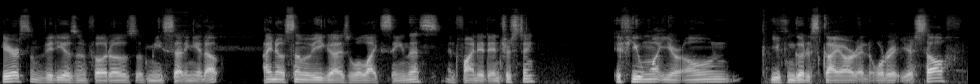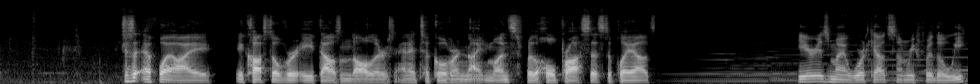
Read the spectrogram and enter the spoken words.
Here are some videos and photos of me setting it up. I know some of you guys will like seeing this and find it interesting. If you want your own, you can go to SkyArt and order it yourself. Just an FYI, it cost over $8,000 and it took over nine months for the whole process to play out. Here is my workout summary for the week.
